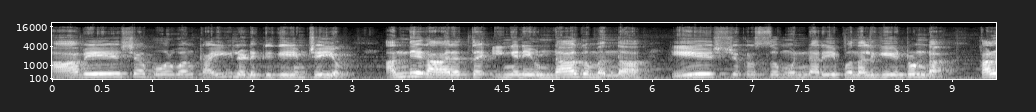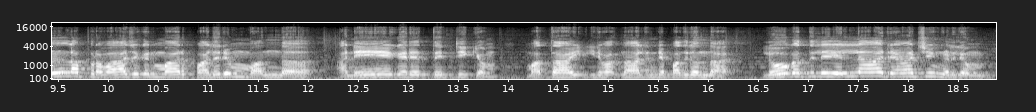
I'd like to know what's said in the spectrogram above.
ആവേശപൂർവം കയ്യിലെടുക്കുകയും ചെയ്യും. അന്ത്യകാലത്ത് ഇങ്ങനെ ഉണ്ടാകുമെന്ന് യേശു ക്രിസ്തു മുന്നറിയിപ്പ് നൽകിയിട്ടുണ്ട്. കള്ളപ്രവാചകന്മാർ പലരും വന്ന് അനേകരെ തെറ്റിക്കും. മത്തായി ഇരുപത്തിനാലിന്റെ പതിനൊന്ന്. ലോകത്തിലെ എല്ലാ രാജ്യങ്ങളിലും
